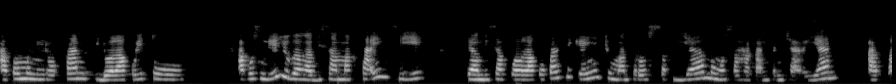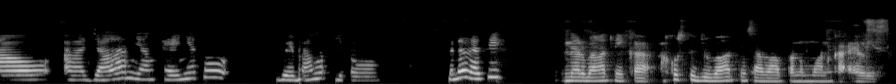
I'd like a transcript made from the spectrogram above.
atau menirukan idolaku itu. Aku sendiri juga nggak bisa maksain sih. Yang bisa aku lakukan sih kayaknya cuma terus setia mengusahakan pencarian atau uh, jalan yang kayaknya tuh gue banget gitu. Bener gak sih? Bener banget nih kak. Aku setuju banget nih sama penemuan kak Elis.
